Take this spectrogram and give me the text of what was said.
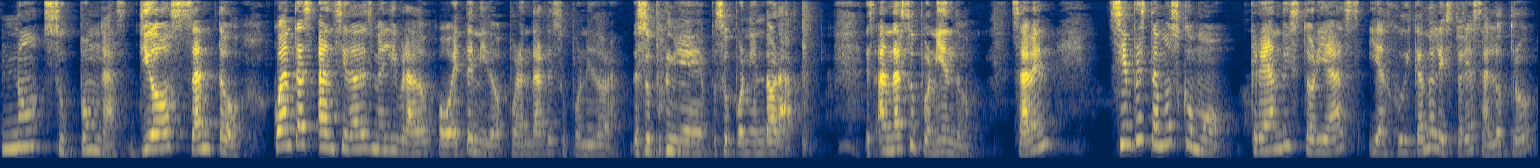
no supongas, Dios santo, cuántas ansiedades me he librado o he tenido por andar de suponedora, de suponiendora, es andar suponiendo, ¿saben? Siempre estamos como creando historias y adjudicándole historias al otro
